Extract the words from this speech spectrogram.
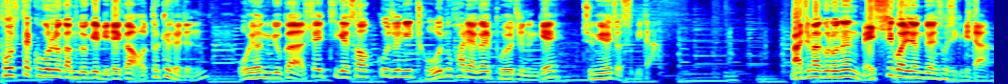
포스테코글루 감독의 미래가 어떻게 되든 오현규가 셀틱에서 꾸준히 좋은 활약을 보여주는 게 중요해졌습니다. 마지막으로는 메시 관련된 소식입니다.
